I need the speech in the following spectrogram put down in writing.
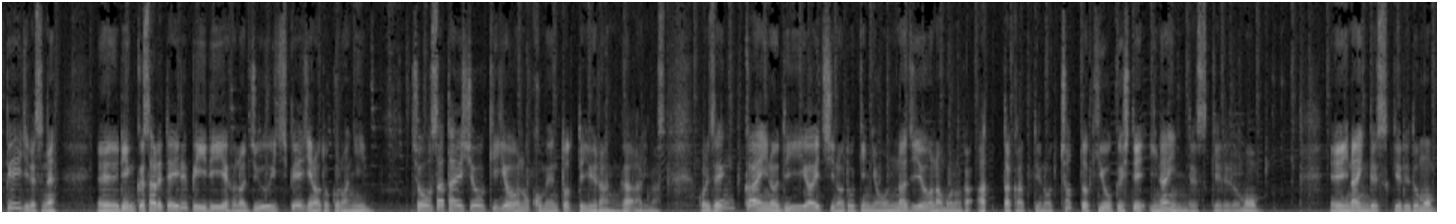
ページですね、えー、リンクされている PDF の11ページのところに、調査対象企業のコメントっていう欄があります。これ前回の DI 値の時に同じようなものがあったかっていうのをちょっと記憶していないんですけれども、えー、いないんですけれども、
